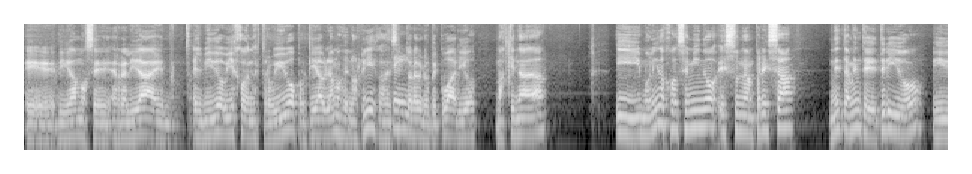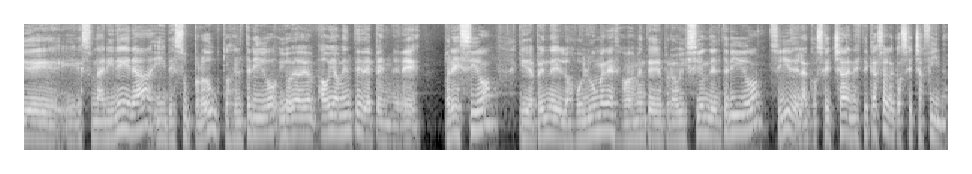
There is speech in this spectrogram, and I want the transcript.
eh, digamos, eh, en realidad el, el video viejo de nuestro vivo, porque ya hablamos de los riesgos del Sí. sector agropecuario, más que nada. Y Molino Juan Semino es una empresa netamente de trigo y, de, es una harinera y de subproductos del trigo y obvia- obviamente depende de precio y depende de los volúmenes, obviamente de provisión del trigo, ¿sí? de la cosecha, en este caso la cosecha fina.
